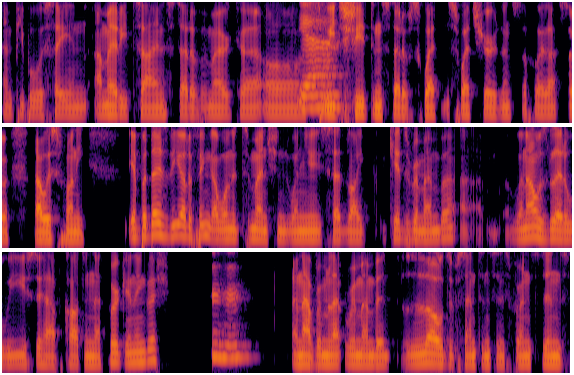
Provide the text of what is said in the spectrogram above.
and people were saying America instead of America or Yeah. sweet sheet instead of sweat sweatshirt and stuff like that. So that was funny. Yeah, but there's the other thing I wanted to mention when you said like kids remember. Uh, when I was little, we used to have Cartoon Network in English, Mm-hmm. and I've rem- remembered loads of sentences. For instance,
